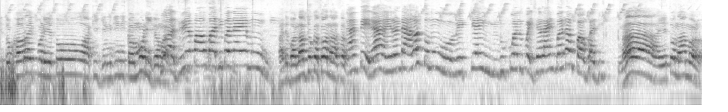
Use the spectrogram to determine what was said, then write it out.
એ તો ખવડાય પણ એ તો આખી જિંદગીની કમોણી તમારે મારી. પાવભાજી બનાવે હું. આજે બનાવજો કશો ના સર. તાન તેરા એરંડા આલો તો હું વેચી આઈને પૈસા લાઈને બનાવ પાવભાજી ના એ તો ના મળે.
